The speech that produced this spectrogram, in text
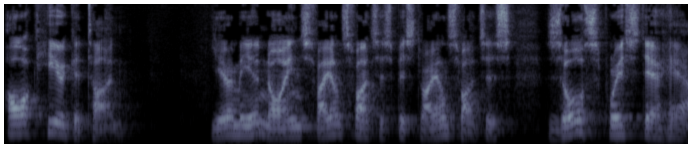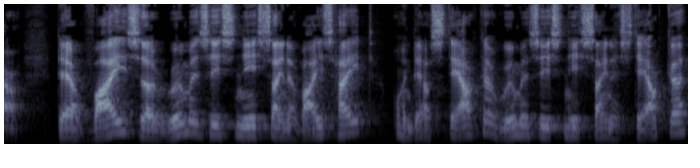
auch hier getan. Jeremia 9, 22 bis 23, so spricht der Herr, der Weise rühme sich nicht seiner Weisheit und der Stärke rühme sich nicht seine Stärke,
